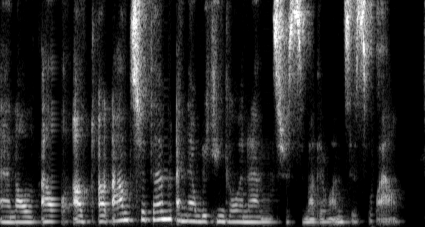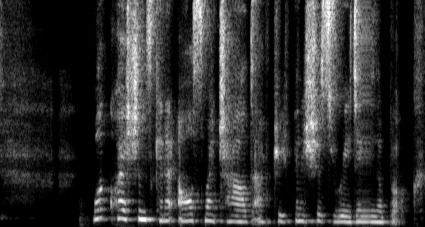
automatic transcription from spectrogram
and I'll, I'll, I'll answer them and then we can go and answer some other ones as well. What questions can I ask my child after he finishes reading a book?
